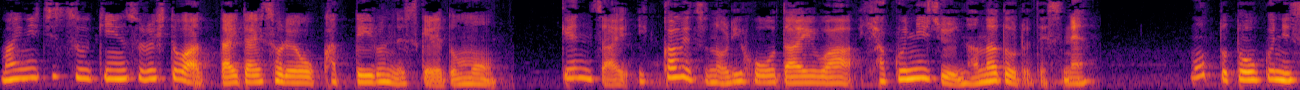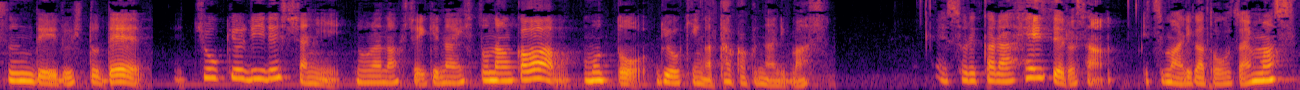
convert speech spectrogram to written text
毎日通勤する人は大体それを買っているんですけれども、現在1ヶ月乗り放題は127ドルですね。もっと遠くに住んでいる人で、長距離列車に乗らなくちゃいけない人なんかはもっと料金が高くなります。それからヘイゼルさん、いつもありがとうございます。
